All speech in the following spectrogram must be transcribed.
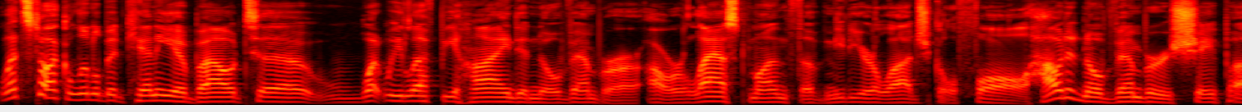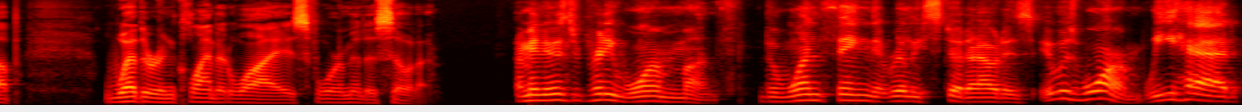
let's talk a little bit, Kenny, about uh, what we left behind in November, our last month of meteorological fall. How did November shape up weather and climate wise for Minnesota? I mean, it was a pretty warm month. The one thing that really stood out is it was warm. We had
